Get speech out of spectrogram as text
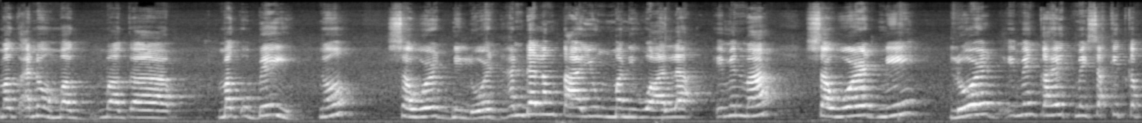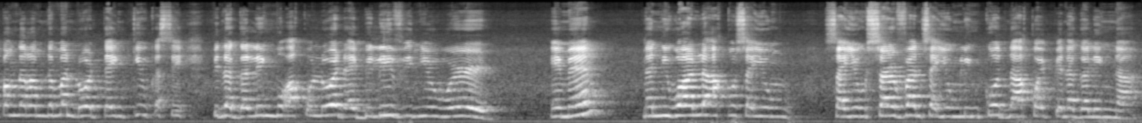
mag ano, mag mag ah, mag-obey, no? Sa word ni Lord. Handa lang tayong maniwala. Amen ma? Sa word ni Lord, amen, kahit may sakit ka pang naramdaman, Lord, thank you kasi pinagaling mo ako, Lord. I believe in your word. Amen? Naniwala ako sa yung sa yung servant, sa yung lingkod na ako ay pinagaling na.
